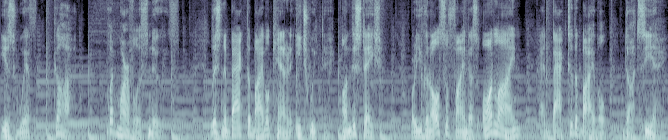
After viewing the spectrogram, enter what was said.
is with God. What marvelous news! Listen to Back to the Bible Canada each weekday on this station, or you can also find us online at backtothebible.ca.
